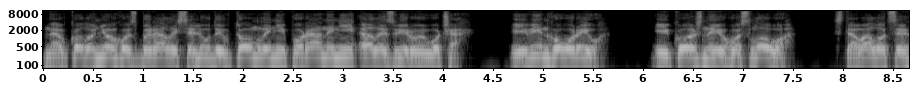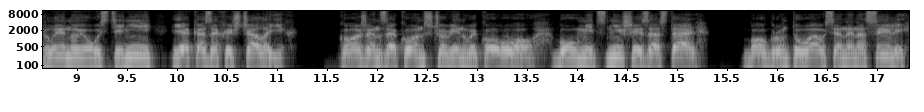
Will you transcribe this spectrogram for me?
Навколо нього збиралися люди втомлені, поранені, але з вірою в очах. І він говорив, і кожне його слово ставало цеглиною у стіні, яка захищала їх. Кожен закон, що він виковував, був міцніший за сталь, бо ґрунтувався не на силі,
